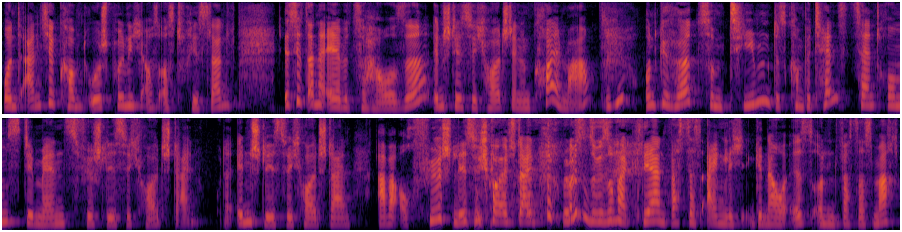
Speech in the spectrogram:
Und Antje kommt ursprünglich aus Ostfriesland, ist jetzt an der Elbe zu Hause in Schleswig-Holstein in Colmar mhm. und gehört zum Team des Kompetenzzentrums Demenz für Schleswig-Holstein oder in Schleswig-Holstein, aber auch für Schleswig-Holstein. Wir müssen sowieso mal klären, was das eigentlich genau ist und was das macht.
